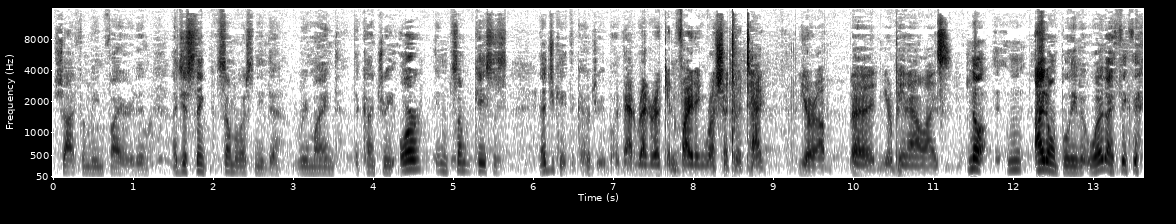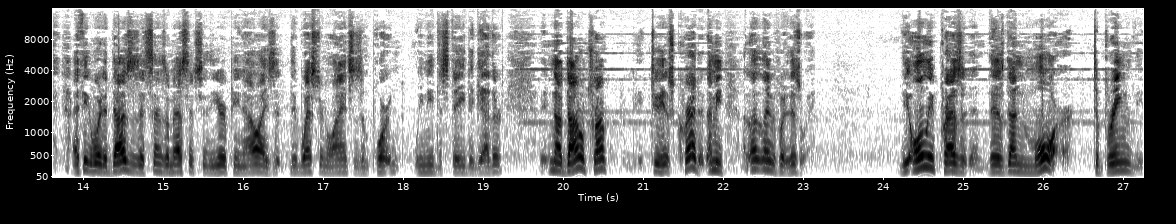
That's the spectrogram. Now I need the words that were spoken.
shot from being fired. And I just think some of us need to remind the country, or in some cases, educate the country about that rhetoric inviting Russia to attack Europe, uh, European allies. No, I don't believe it would. I think that, I think what it does is it sends a message to the European allies that the Western alliance is important. We need to stay together. Now, Donald Trump, to his credit, I mean, let, let me put it this way: the only president that has done more to bring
